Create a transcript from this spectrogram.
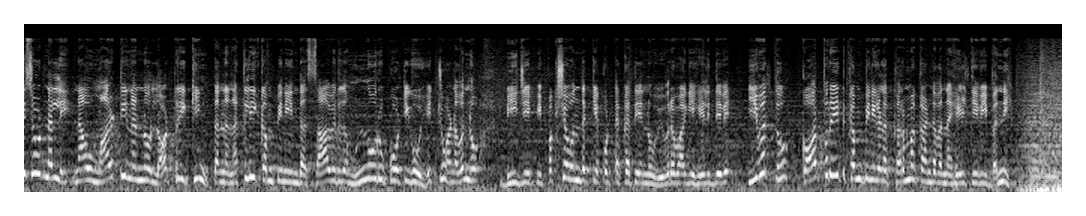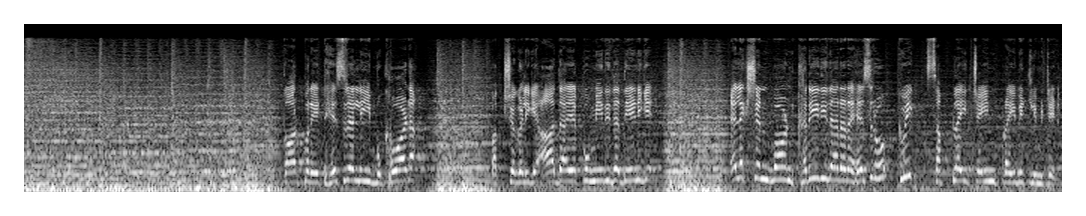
ಎಪಿಸೋಡ್ನಲ್ಲಿ ನಾವು ಮಾರ್ಟಿನ್ ಅನ್ನೋ ಲಾಟರಿ ಕಿಂಗ್ ತನ್ನ ನಕಲಿ ಕಂಪನಿಯಿಂದ ಸಾವಿರದ ಮುನ್ನೂರು ಕೋಟಿಗೂ ಹೆಚ್ಚು ಹಣವನ್ನು ಬಿಜೆಪಿ ಪಕ್ಷವೊಂದಕ್ಕೆ ಕೊಟ್ಟ ಕಥೆಯನ್ನು ವಿವರವಾಗಿ ಹೇಳಿದ್ದೇವೆ. ಇವತ್ತು ಕಾರ್ಪೊರೇಟ್ ಕಂಪನಿಗಳ ಕರ್ಮಕಾಂಡವನ್ನ ಹೇಳ್ತೀವಿ, ಬನ್ನಿ. ಕಾರ್ಪೊರೇಟ್ ಹೆಸರಲ್ಲಿ ಮುಖವಾಡ, ಪಕ್ಷಗಳಿಗೆ ಆದಾಯಕ್ಕೂ ಮೀರಿದ ದೇಣಿಗೆ, ಎಲೆಕ್ಷನ್ ಬಾಂಡ್ ಖರೀದಿದಾರರ ಹೆಸರು quick supply chain private limited.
